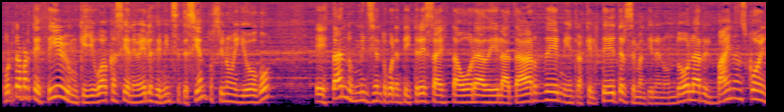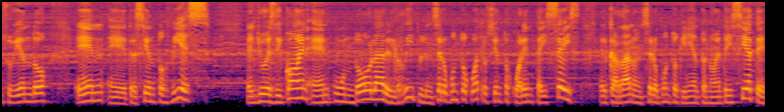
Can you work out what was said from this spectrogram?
Por otra parte, Ethereum, que llegó a casi a niveles de 1700, si no me equivoco, está en 2143 a esta hora de la tarde, mientras que el Tether se mantiene en un dólar, el Binance Coin subiendo en 310 eh, el USD Coin en 1 dólar, el Ripple en 0.446, el Cardano en 0.597,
